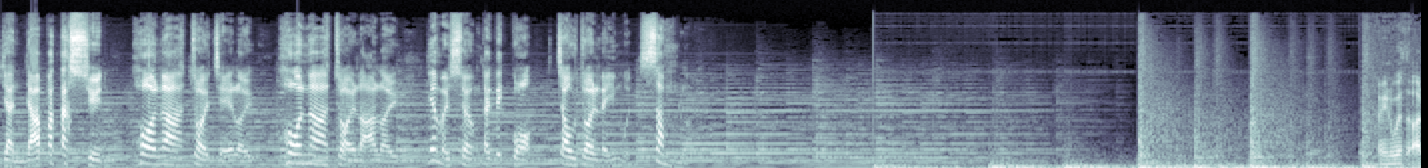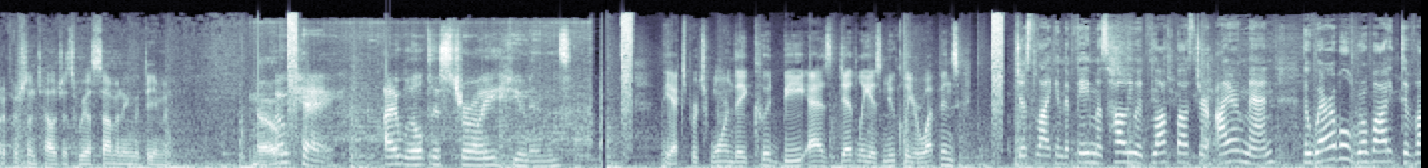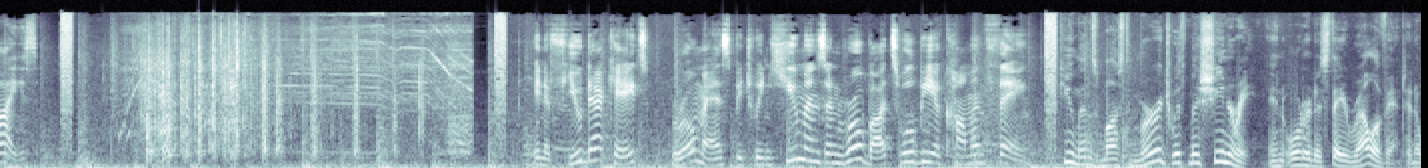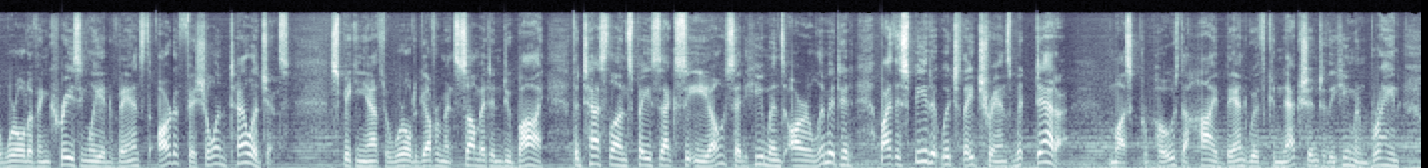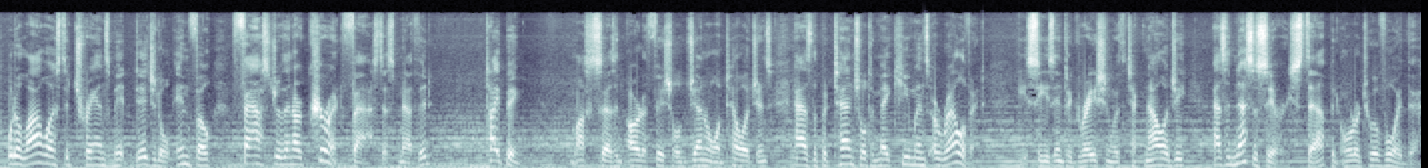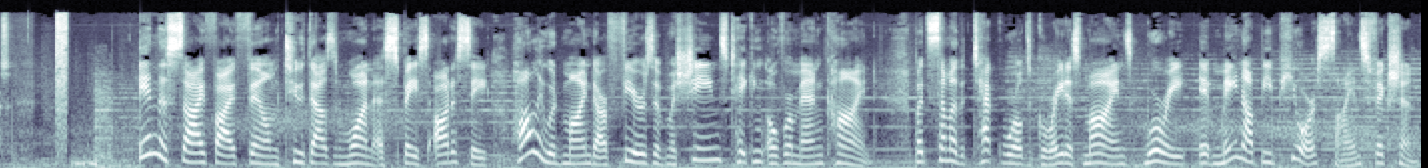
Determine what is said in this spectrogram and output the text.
人也不得说看啊，在这里，看啊，在那里，因为上帝的国就在你们心里。 I mean, with artificial intelligence, we are summoning the demon. No. Okay, I will destroy humans. The experts warn they could be as deadly as nuclear weapons. Just like in the famous Hollywood blockbuster Iron Man, the wearable robotic device In a few decades, romance between humans and robots will be a common thing. Humans must merge with machinery in order to stay relevant in a world of increasingly advanced artificial intelligence. Speaking at the World Government Summit in Dubai, the Tesla and SpaceX CEO said humans are limited by the speed at which they transmit data. Musk proposed a high bandwidth connection to the human brain would allow us to transmit digital info faster than our current fastest method, typing. Musk says an artificial general intelligence has the potential to make humans irrelevant. He sees integration with technology as a necessary step in order to avoid this. In the sci fi film 2001 A Space Odyssey, Hollywood mined our fears of machines taking over mankind. But some of the tech world's greatest minds worry it may not be pure science fiction.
